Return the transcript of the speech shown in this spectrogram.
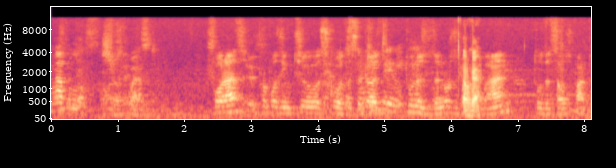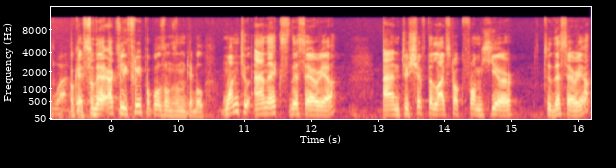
Northwest. For us, proposing two schools because two is the north part okay. one, to the south part one. Okay, so there are actually three proposals on the table. One to annex this area and to shift the livestock from here to this area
